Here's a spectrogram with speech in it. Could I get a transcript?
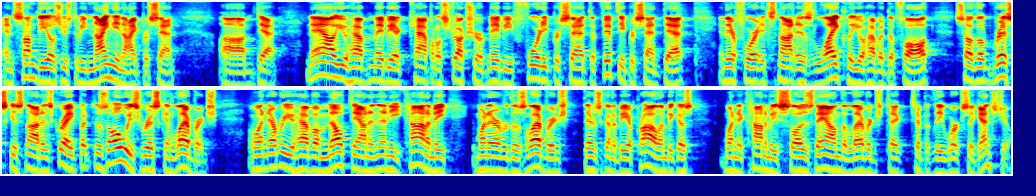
And some deals used to be 99% um, debt. Now you have maybe a capital structure of maybe 40% to 50% debt, and therefore it's not as likely you'll have a default. So the risk is not as great, but there's always risk in leverage. Whenever you have a meltdown in any economy, whenever there's leverage, there's going to be a problem because when the economy slows down, the leverage typically works against you.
